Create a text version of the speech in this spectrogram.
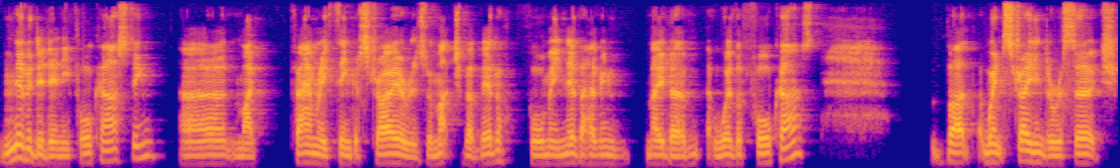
never did any forecasting. Uh, my family think Australia is much of a better for me, never having made a, a weather forecast but went straight into research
